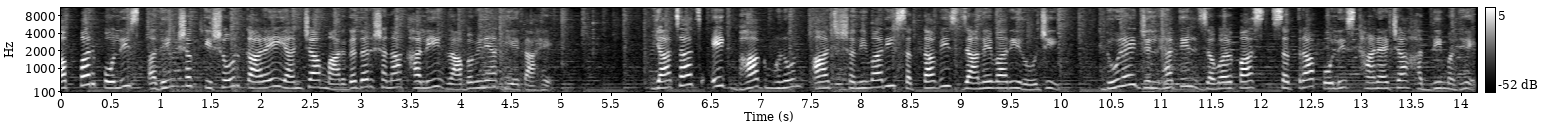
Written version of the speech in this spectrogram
अप्पर पोलीस अधीक्षक किशोर काळे यांच्या मार्गदर्शनाखाली राबविण्यात येत आहे. याचाच एक भाग म्हणून आज शनिवारी सत्तावीस जानेवारी रोजी धुळे जिल्ह्यातील जवळपास सतरा पोलीस ठाण्याच्या हद्दीमध्ये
